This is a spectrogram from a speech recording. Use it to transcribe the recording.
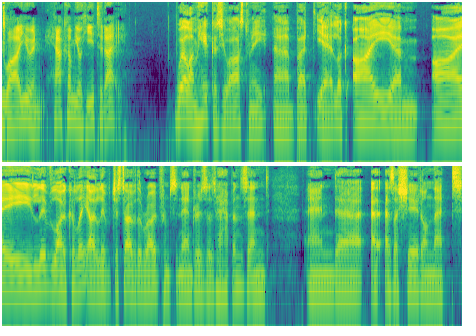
Who are you and how come you're here today? Well, I'm here because you asked me. Uh, but yeah, look, I um, I live locally. I live just over the road from St Andrews, as it happens, and and uh, as I shared on that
